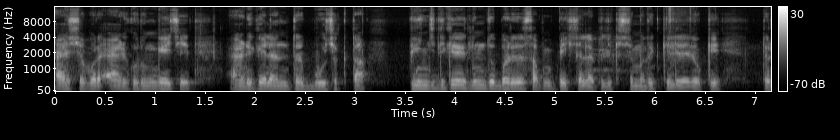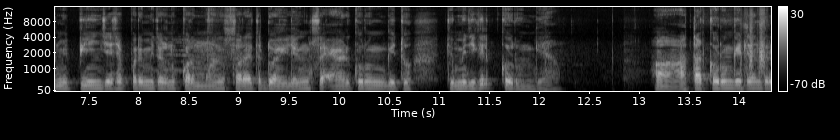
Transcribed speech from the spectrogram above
ॲशेवर ॲड करून घ्यायचे आहेत. ॲड केल्यानंतर बघू शकता पी एन जी देखील एकदम जबरदस्त आपण पिक्सल ॲप्लिकेशनमध्ये केलेले आहेत. ओके? तर मी पी एन जी अशा कर्मानुसार आहे तर डॉयलिंग्स ॲड करून घेतो. तुम्ही देखील करून घ्या. हां आता करून घेतल्यानंतर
